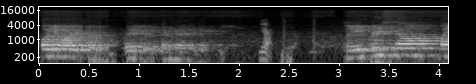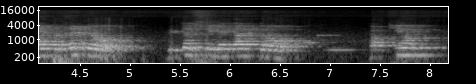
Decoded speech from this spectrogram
Oh, you already. Very good, congratulations. Yeah. So you please now, my present to Vikas Srilekha to talk to you,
